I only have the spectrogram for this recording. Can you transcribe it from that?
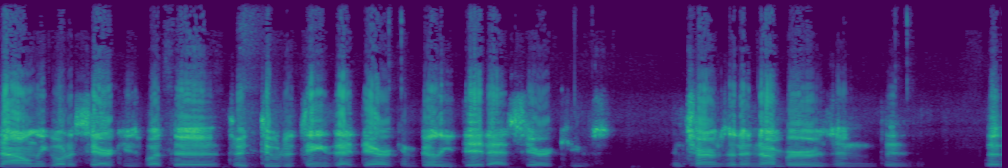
not only go to Syracuse, but to, to do the things that Derrick and Billy did at Syracuse in terms of the numbers and the, the,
